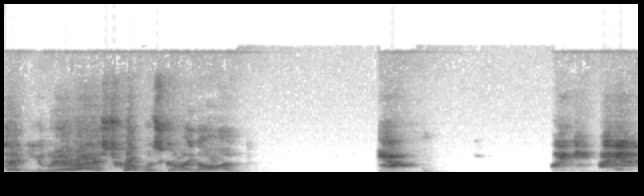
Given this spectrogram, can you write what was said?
that you realized what was going on? No. Like I didn't.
